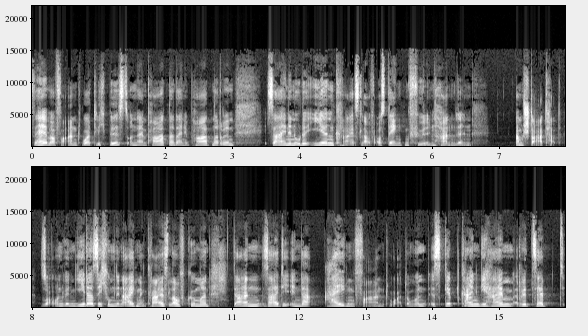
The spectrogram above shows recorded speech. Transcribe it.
selber verantwortlich bist und dein Partner, deine Partnerin seinen oder ihren Kreislauf aus Denken, Fühlen, Handeln am Start hat. So, und wenn jeder sich um den eigenen Kreislauf kümmert, dann seid ihr in der Eigenverantwortung. Und es gibt kein Geheimrezept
